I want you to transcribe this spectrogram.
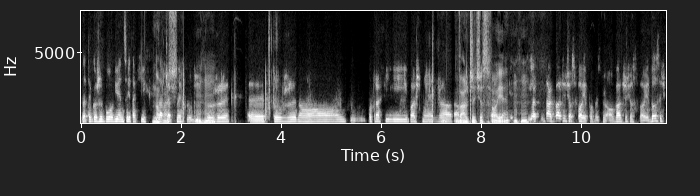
dlatego że było więcej takich no zaczepnych właśnie. ludzi, mhm. którzy którzy no, potrafili właśnie za, tam, walczyć o swoje. Y, mhm. Tak, walczyć o swoje powiedzmy, o, walczyć o swoje. Dosyć,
